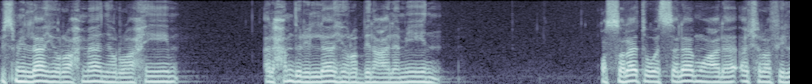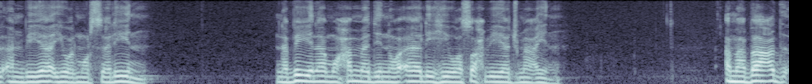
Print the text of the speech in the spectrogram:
بسم الله الرحمن الرحيم. الحمد لله رب العالمين. والصلاة والسلام على أشرف الأنبياء والمرسلين. نبينا محمد وآله وصحبه أجمعين أما بعد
